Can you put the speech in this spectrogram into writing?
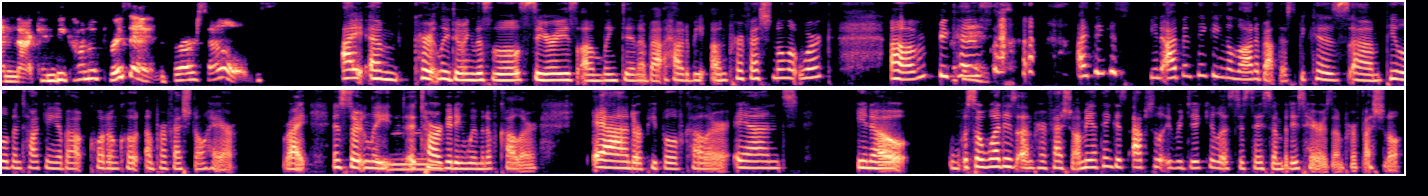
and that can become a prison for ourselves. I am currently doing this little series on LinkedIn about how to be unprofessional at work um, because okay. I think it's you know, I've been thinking a lot about this because um, people have been talking about quote unquote unprofessional hair, right? And certainly uh, mm. targeting women of color and or people of color. And, you know, so what is unprofessional? I mean, I think it's absolutely ridiculous to say somebody's hair is unprofessional.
